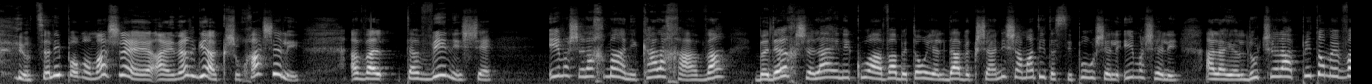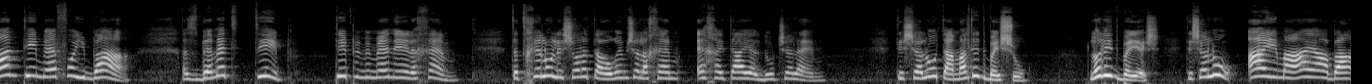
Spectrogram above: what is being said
יוצא לי פה ממש אה, האנרגיה הקשוחה שלי. אבל תביני שאימא שלך מעניקה לך אהבה, בדרך שלה העניקו אהבה בתור ילדה, וכשאני שמעתי את הסיפור של אימא שלי על הילדות שלה, פתאום הבנתי מאיפה היא באה. אז באמת טיפ, טיפ ממני אליכם. תתחילו לשאול את ההורים שלכם איך הייתה הילדות שלהם. תשאלו אותם, אל תתביישו. לא להתבייש. תשאלו, היי אמא, היי אבא,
